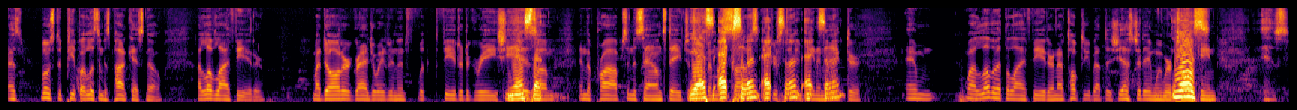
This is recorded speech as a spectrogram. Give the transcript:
as most of the people that listen to this podcast know, I love live theater. My daughter graduated in a f- with theater degree. She Yes, is um, in the props and the sound stage. Yes, and my son is excellent, excellent, excellent. An. And what I love about the live theater, and I've talked to you about this yesterday when we were Yes. talking, is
